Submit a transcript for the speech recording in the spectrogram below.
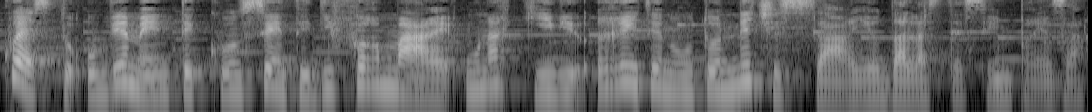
Questo ovviamente consente di formare un archivio ritenuto necessario dalla stessa impresa.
